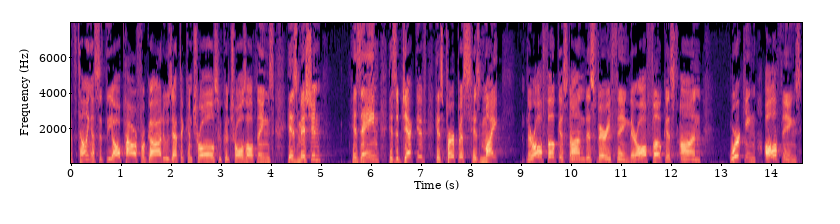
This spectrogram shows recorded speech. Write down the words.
That's telling us that the all powerful God who's at the controls, who controls all things, his mission, his aim, his objective, his purpose, his might, they're all focused on this very thing. They're all focused on working all things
